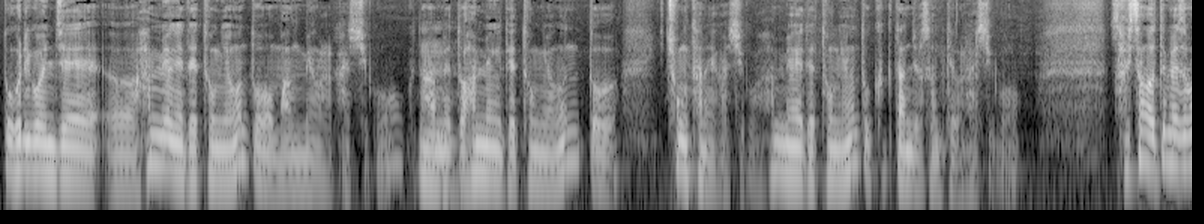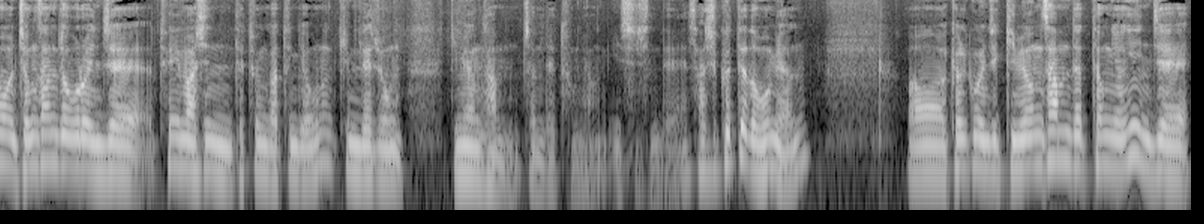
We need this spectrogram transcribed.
또 그리고 이제 어한 명의 대통령은 또 망명을 가시고 그 다음에 음. 또한 명의 대통령은 또 총탄에 가시고 한 명의 대통령은 또 극단적 선택을 하시고 사실상 어떤 면에서 보면 정상적으로 이제 퇴임하신 대통령 같은 경우는 김대중, 김영삼 전 대통령 있으신데 사실 그때도 보면 어 결국 이제 김영삼 대통령이 이제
